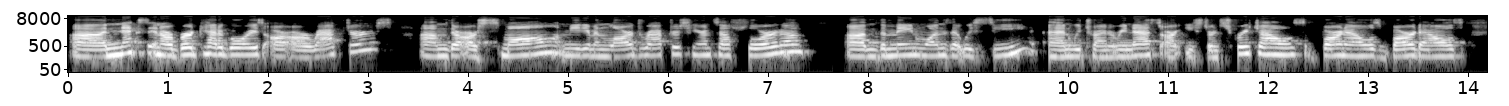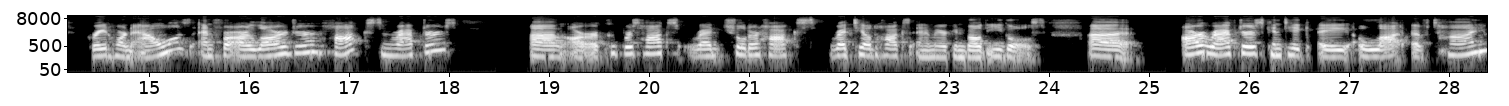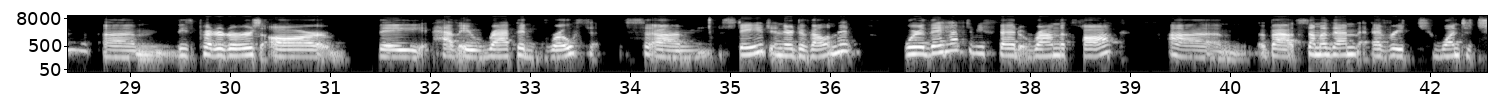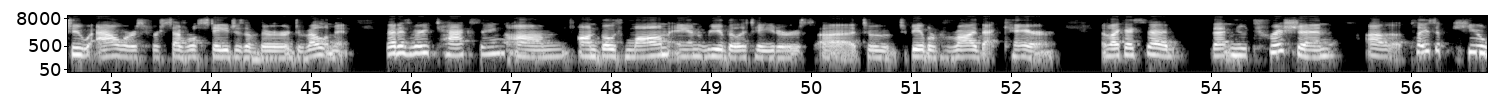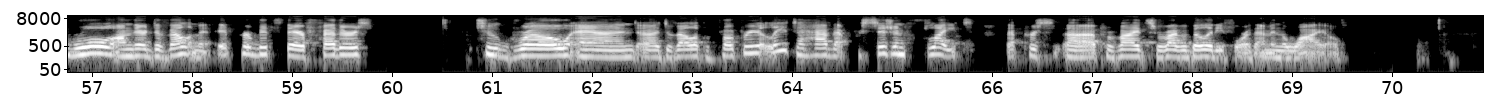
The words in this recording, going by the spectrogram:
Uh, next in our bird categories are our raptors. Um, there are small, medium, and large raptors here in South Florida. Um, the main ones that we see and we try to renest are eastern screech owls, barn owls, barred owls, great horned owls. And for our larger hawks and raptors, um, are our Cooper's hawks, red-shouldered hawks, red-tailed hawks, and American bald eagles. Uh, our raptors can take a, a lot of time. Um, these predators are, they have a rapid growth um, stage in their development where they have to be fed around the clock, um, about some of them every one to two hours for several stages of their development. That is very taxing um, on both mom and rehabilitators uh, to, to be able to provide that care. And like I said, that nutrition uh, plays a key role on their development. It permits their feathers to grow and uh, develop appropriately to have that precision flight that uh, provides survivability for them in the wild.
